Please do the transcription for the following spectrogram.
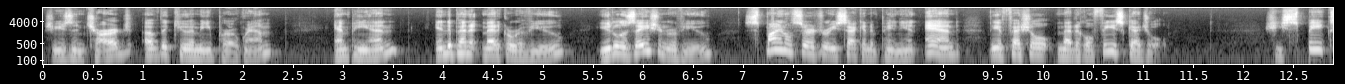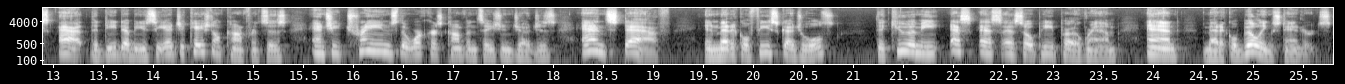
She is in charge of the QME program, MPN, Independent Medical Review, Utilization Review, Spinal Surgery Second Opinion, and the official medical fee schedule. She speaks at the DWC educational conferences and she trains the workers' compensation judges and staff in medical fee schedules, the QME SSSOP program, and medical billing standards.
